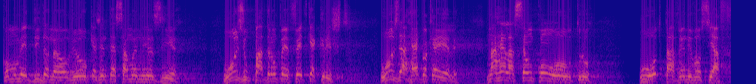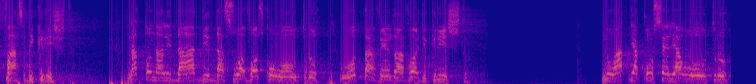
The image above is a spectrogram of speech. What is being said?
como medida, não, viu? Que a gente tem essa maniazinha. Use o padrão perfeito que é Cristo. Use a régua que é Ele na relação com o outro, o outro está vendo em você a face de Cristo. Na tonalidade da sua voz com o outro, o outro está vendo a voz de Cristo. No ato de aconselhar o outro,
